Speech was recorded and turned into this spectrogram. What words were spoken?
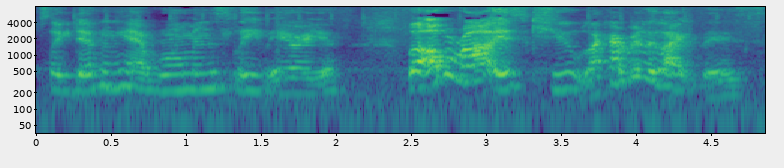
So you definitely have room in the sleeve area. But overall, it's cute. Like, I really like this.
